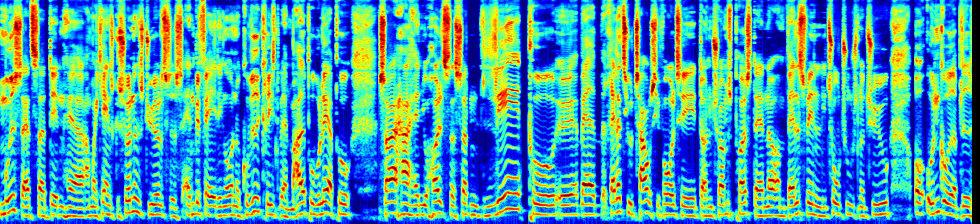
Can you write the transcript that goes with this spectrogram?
modsatte sig den her amerikanske sundhedsstyrelses anbefaling under covid-krisen, var han meget populær på, så har han jo holdt sig sådan lidt på, øh, været relativt tavs i forhold til Donald Trumps påstande om valgsvindel i 2020, og undgået at, blive,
